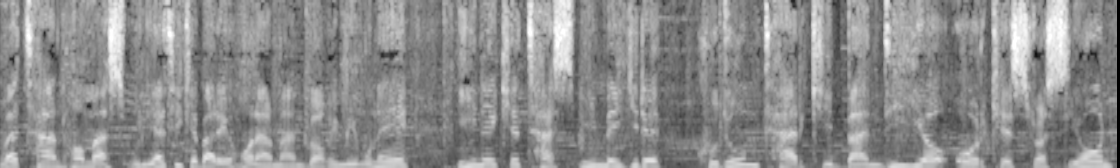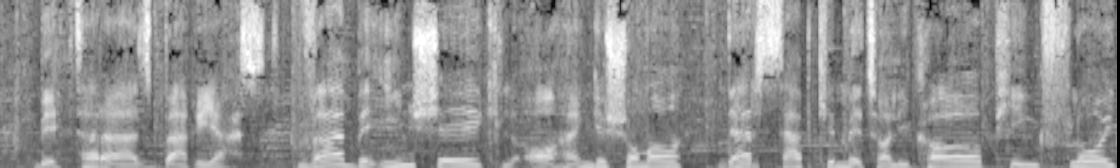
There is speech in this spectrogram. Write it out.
و تنها مسئولیتی که برای هنرمند باقی میمونه اینه که تصمیم بگیره کدوم ترکیب بندی یا ارکستراسیون بهتر از بقیه است و به این شکل آهنگ شما در سبک Metallica، Pink Floyd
